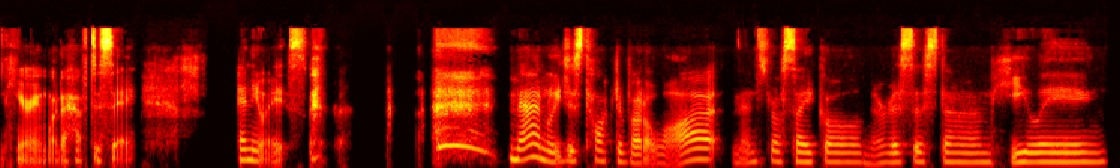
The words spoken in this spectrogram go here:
hearing what I have to say. Anyways, man, we just talked about a lot: menstrual cycle, nervous system, healing,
